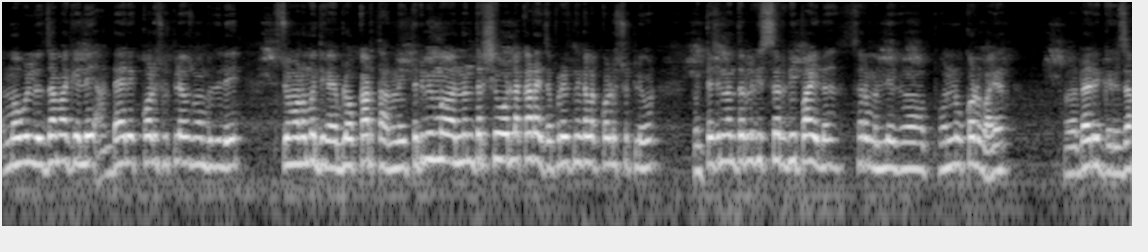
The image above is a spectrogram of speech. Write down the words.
मोबाईल जमा केले आणि डायरेक्ट कॉलेज सुटल्यावर मोबाईल दिले. त्याच्यामुळे मला मध्ये काय? ब्लॉक काढता आला नाही. तरी मी मग नंतर शेवटला काढायचा प्रयत्न केला कॉलेज सुटल्यावर. पण त्याच्यानंतर लगेच सरनी पाहिलं. सर म्हणले फोन नको काढू बाहेर. डायरेक्ट घरी जा.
